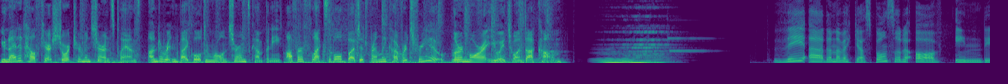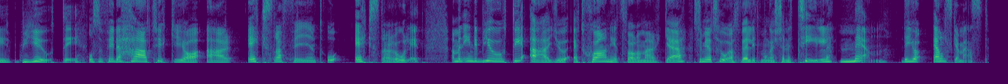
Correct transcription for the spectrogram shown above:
United Healthcare short term insurance plans, underwritten by Golden Rule Insurance Company, offer flexible, budget friendly coverage for you. Learn more at uh1.com. Vi är denna vecka sponsrade av Indie Beauty. Och Sofie, det här tycker jag är extra fint och extra roligt. Ja men Indie Beauty är ju ett skönhetsvarumärke som jag tror att väldigt många känner till, men det jag älskar mest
